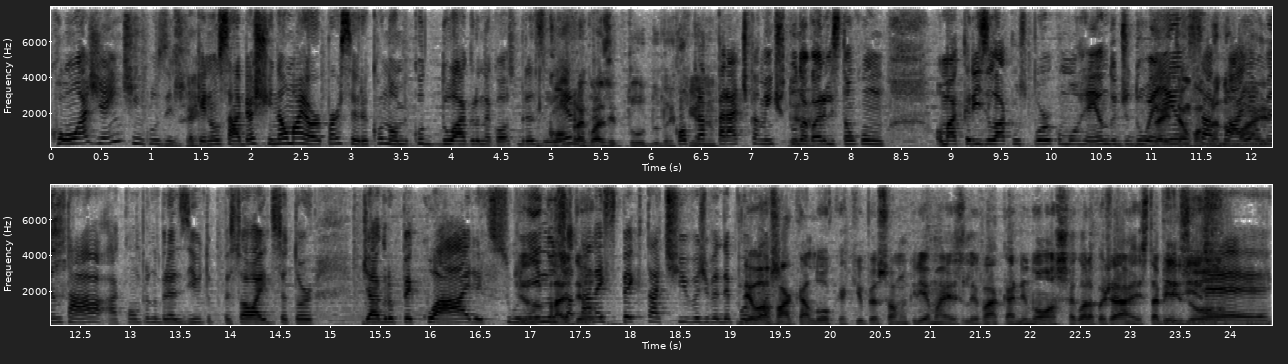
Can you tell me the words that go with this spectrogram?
com a gente, inclusive. Pra Sim. quem não sabe, a China é o maior parceiro econômico do agronegócio brasileiro. Compra né? quase tudo daqui. Compra né? praticamente tudo. É. Agora eles estão com uma crise lá com os porcos morrendo de doença. comprando Vai mais. aumentar a compra no Brasil. Então, o pessoal aí do setor de agropecuária, de suínos, já deu- tá na expectativa de vender porco. Deu a vaca louca aqui, o pessoal não queria mais levar a carne nossa, agora já estabilizou. É.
